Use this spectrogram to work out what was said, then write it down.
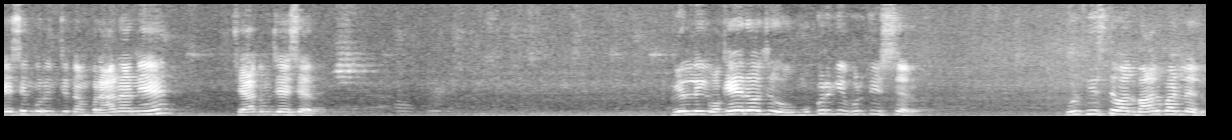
దేశం గురించి తమ ప్రాణాన్నే త్యాగం చేశారు. వీళ్ళని ఒకే రోజు ముగ్గురికి గుర్తు ఇస్తారు. గుర్తు ఇస్తే వాళ్ళు బాధపడలేదు.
